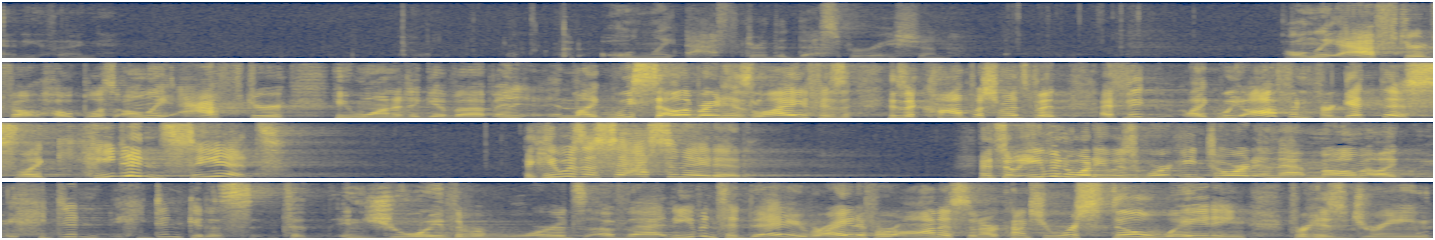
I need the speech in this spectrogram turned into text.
anything. But only after the desperation. Only after it felt hopeless, only after he wanted to give up. And, and like we celebrate his life, his, his accomplishments, but I think like we often forget this. Like he didn't see it. Like he was assassinated. And so even what he was working toward in that moment, like he didn't, he didn't get us to enjoy the rewards of that. And even today, right, if we're honest in our country, we're still waiting for his dream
